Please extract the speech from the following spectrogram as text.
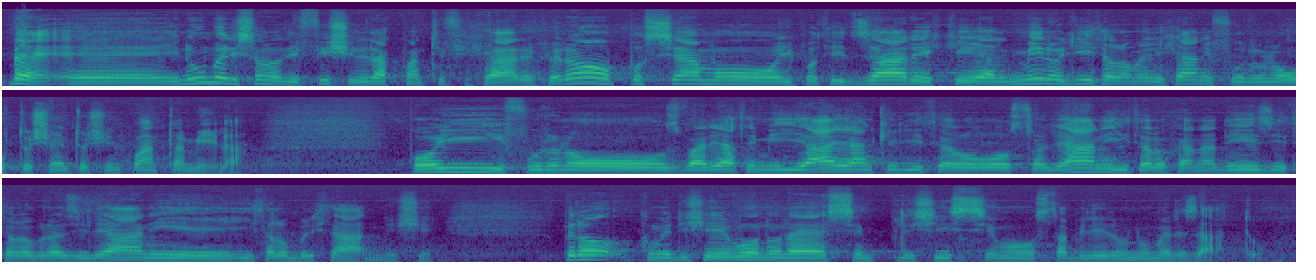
Beh, eh, i numeri sono difficili da quantificare, però possiamo ipotizzare che almeno gli italo-americani furono 850.000. Poi furono svariate migliaia anche gli italo-australiani, italo-canadesi, italo-brasiliani e italo-britannici. Però, come dicevo, non è semplicissimo stabilire un numero esatto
